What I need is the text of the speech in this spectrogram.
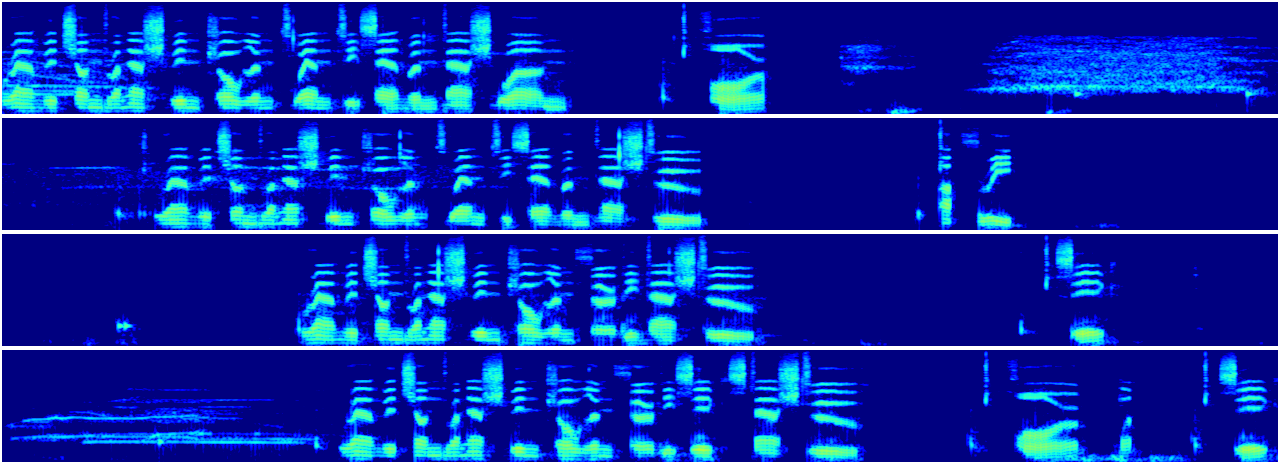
Ravichandran Ashwin colon 27 dash 1. 4. Ravichandran Ashwin colon 27 dash 2. Ah, 3. Ravichandran Ashwin colon 30 dash 2. 6. Ravichandran Ashwin colon 36 dash 2 4 6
